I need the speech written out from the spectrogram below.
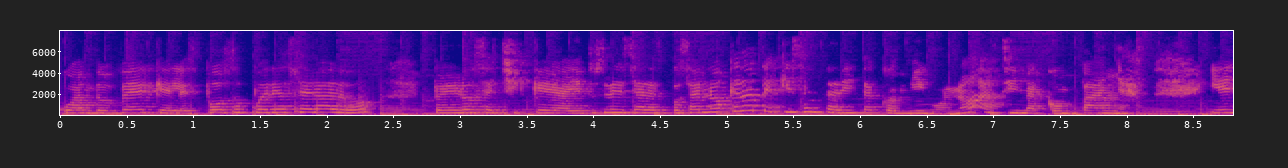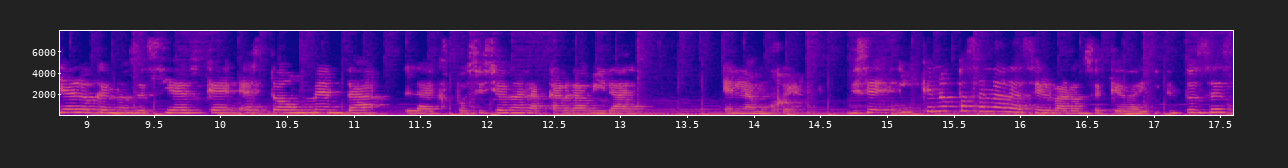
cuando ve que el esposo puede hacer algo, pero se chiquea, y entonces le dice a la esposa, no, quédate aquí sentadita conmigo, ¿no? Así me acompañas. Y ella lo que nos decía es que esto aumenta la exposición a la carga viral en la mujer. Dice, y que no pasa nada si el varón se queda ahí. Entonces,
